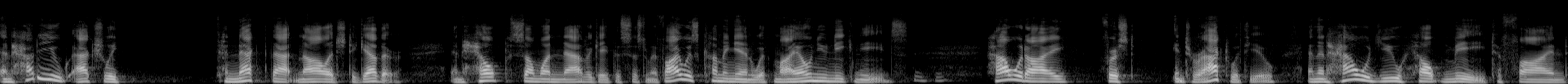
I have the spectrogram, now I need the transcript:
and how do you actually connect that knowledge together and help someone navigate the system? If I was coming in with my own unique needs, mm -hmm. how would I first interact with you? And then how would you help me to find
